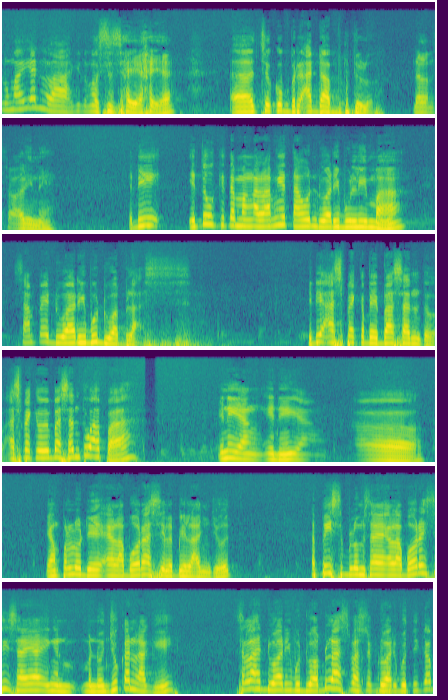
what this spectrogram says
lumayan lah gitu maksud saya ya. E, cukup beradab gitu loh dalam soal ini. Jadi itu kita mengalami tahun 2005 sampai 2012. Jadi aspek kebebasan tuh. Aspek kebebasan tuh apa? Ini yang ini yang uh, yang perlu dielaborasi lebih lanjut. Tapi sebelum saya elaborasi, saya ingin menunjukkan lagi, setelah 2012 masuk 2013,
